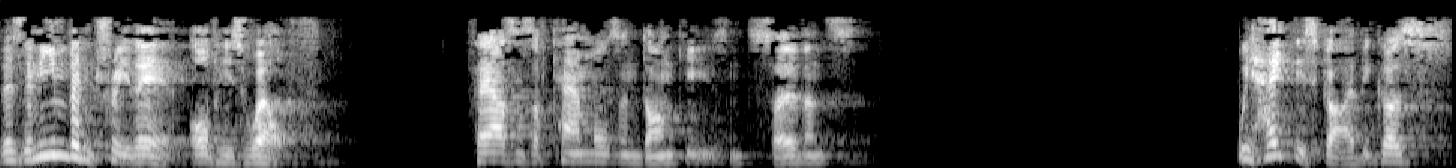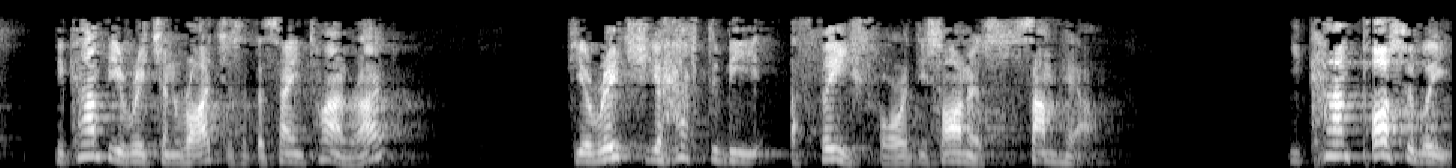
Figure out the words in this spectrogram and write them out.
There's an inventory there of his wealth thousands of camels and donkeys and servants. We hate this guy because you can't be rich and righteous at the same time, right? If you're rich, you have to be a thief or a dishonest somehow. You can't possibly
